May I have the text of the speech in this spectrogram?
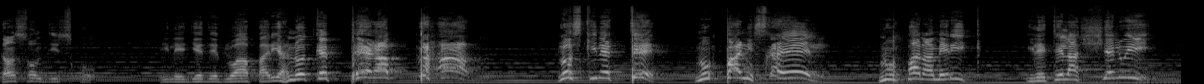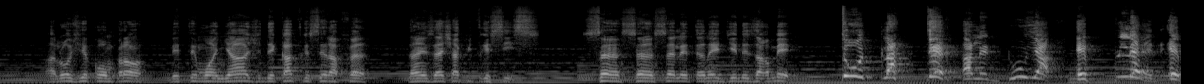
dans son discours. Il est Dieu de gloire Paris à notre Père Abraham. Lorsqu'il était, non pas en Israël, non pas en Amérique, il était là chez lui. Alors je comprends les témoignages des quatre séraphins dans Isaïe chapitre 6. Saint, Saint, Saint l'éternel Dieu des armées. Toute la terre, alléluia, est pleine, est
